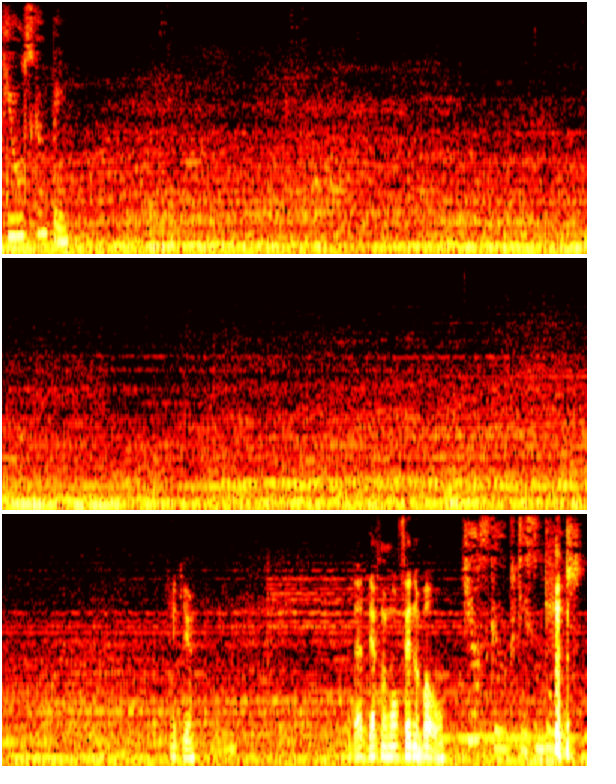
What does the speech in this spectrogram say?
Fuel scooping. Thank you. That definitely won't fit in a bowl. Fuel scoop disengaged.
